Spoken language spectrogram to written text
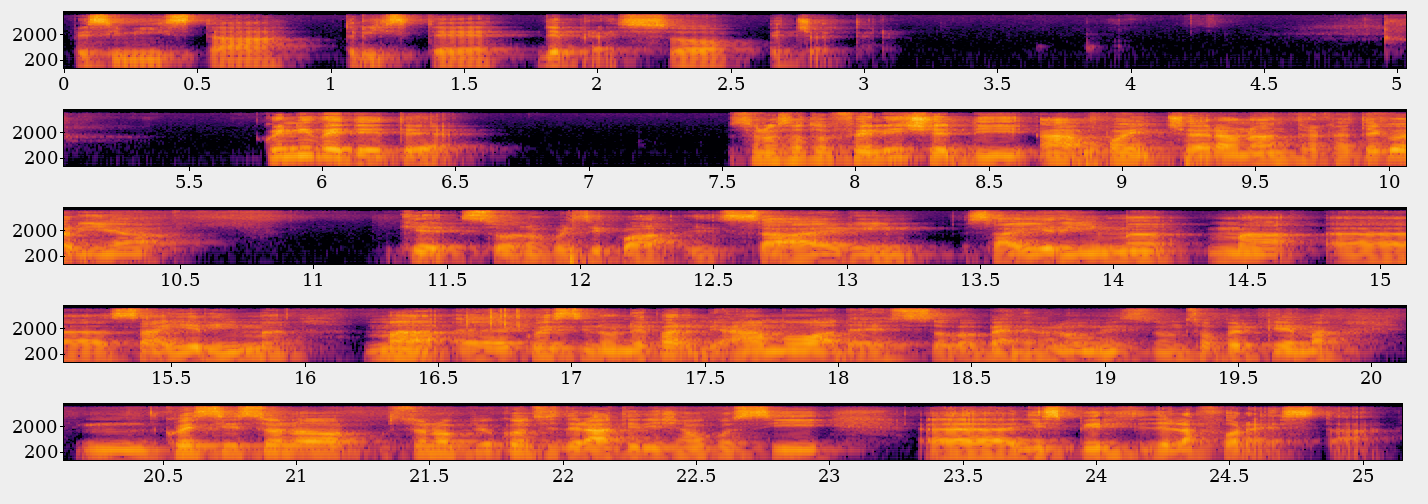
pessimista, triste, depresso, eccetera. Quindi vedete, sono stato felice di... Ah, poi c'era un'altra categoria che sono questi qua, il Sairim, Sairim ma, uh, Sairim, ma uh, questi non ne parliamo adesso, va bene, ve l'ho messo, non so perché, ma mh, mm, questi sono, sono, più considerati, diciamo così, uh, gli spiriti della foresta,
